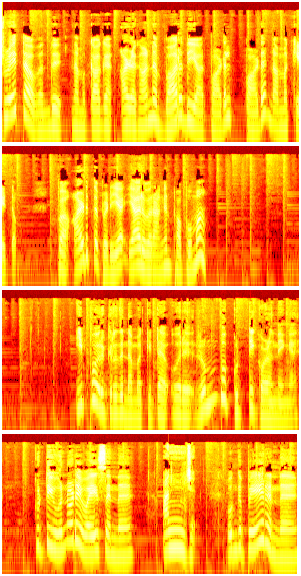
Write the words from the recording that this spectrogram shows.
ஸ்வேதா வந்து நமக்காக அழகான பாரதியார் பாடல் பாட நம்ம கேட்டோம். இப்ப அடுத்தபடியா யாரு வராங்கன்னு பாப்போமா இப்போ இருக்கிறது நம்ம கிட்ட ஒரு ரொம்ப குட்டி குழந்தைங்க. குட்டி உன்னுடைய வயசு என்ன? அஞ்சு. உங்க பேர் என்ன?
